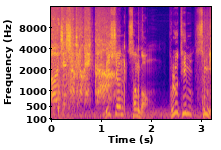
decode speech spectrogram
언제 잡으러 갈까? 미션 성공. 블루팀 승리.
